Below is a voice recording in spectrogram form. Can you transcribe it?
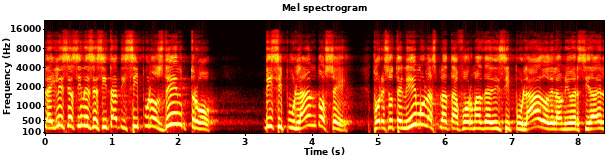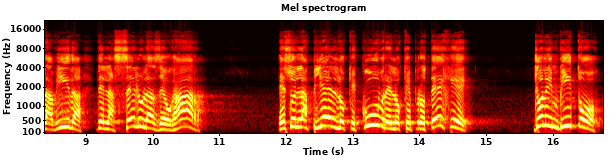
la iglesia sí necesita discípulos dentro, discipulándose, por eso tenemos las plataformas de discipulado, de la Universidad de la Vida, de las células de hogar. Eso es la piel, lo que cubre, lo que protege. Yo le invito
